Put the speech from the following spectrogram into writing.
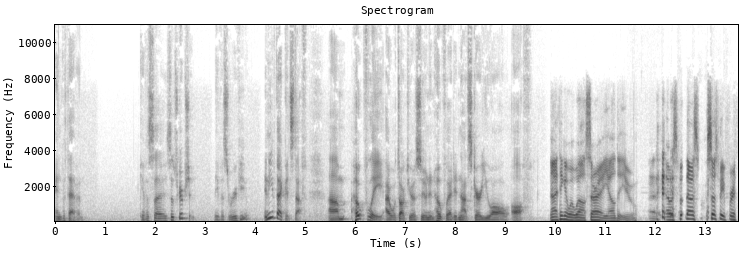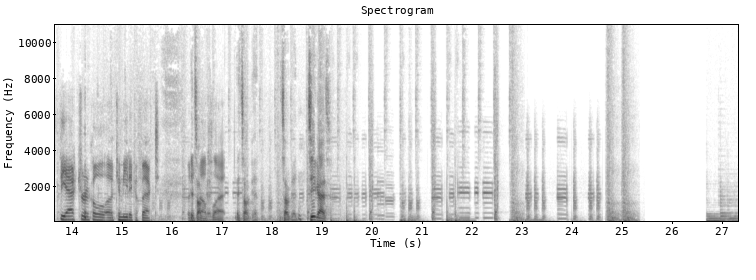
and with Evan, give us a subscription, leave us a review, any of that good stuff. Um, hopefully, I will talk to you soon, and hopefully, I did not scare you all off. No, I think it went well. Sorry, I yelled at you. Uh, that was that was supposed to be for theatrical uh, comedic effect, but It's it all fell good. flat. It's all good. It's all good. See you guys.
